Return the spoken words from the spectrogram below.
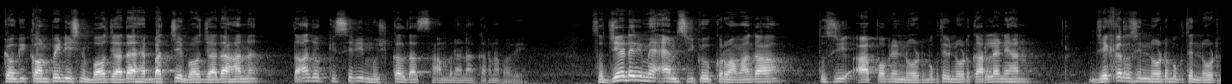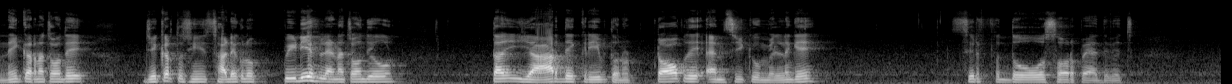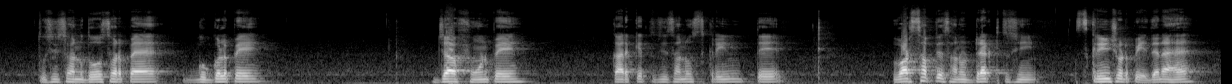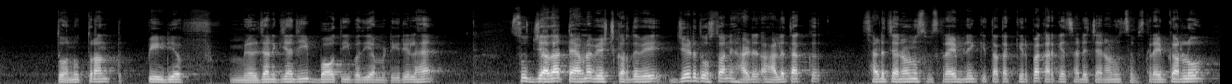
ਕਿਉਂਕਿ ਕੰਪੀਟੀਸ਼ਨ ਬਹੁਤ ਜ਼ਿਆਦਾ ਹੈ, ਬੱਚੇ ਬਹੁਤ ਜ਼ਿਆਦਾ ਹਨ, ਤਾਂ ਜੋ ਕਿਸੇ ਵੀ ਮੁਸ਼ਕਲ ਦਾ ਸਾਹਮਣਾ ਨਾ ਕਰਨਾ ਪਵੇ। ਸੋ ਜਿਹੜੇ ਵੀ ਮੈਂ ਐਮਸੀਕਿਊ ਕਰਵਾਵਾਂਗਾ, ਤੁਸੀਂ ਆਪੋ ਆਪਣੇ ਨੋਟਬੁੱਕ ਤੇ ਵੀ ਨੋਟ ਕਰ ਲੈਣੇ ਹਨ। ਜੇਕਰ ਤੁਸੀਂ ਨੋਟਬੁੱਕ ਤੇ ਨੋਟ ਨਹੀਂ ਕਰਨਾ ਚਾਹੁੰਦੇ ਜੇਕਰ ਤੁਸੀਂ ਸਾਡੇ ਕੋਲੋਂ ਪੀਡੀਐਫ ਲੈਣਾ ਚਾਹੁੰਦੇ ਹੋ, ਤਾਂ ਯਾਰ ਦੇ ਕਰੀਬ ਤੁਹਾਨੂੰ ਟੌਪ ਦੇ ਐਮਸੀਕਿਊ ਮਿਲਣਗੇ। ਸਿਰਫ 200 ਰੁਪਏ ਦੇ ਵਿੱਚ। ਤੁਸੀਂ ਸਾਨੂੰ 200 ਰੁਪਏ ਗੂਗਲ ਪੇ ਜਾਂ ਫੋਨ ਪੇ ਕਰਕੇ ਤੁਸੀਂ ਸਾਨੂੰ ਸਕਰੀਨ ਤੇ WhatsApp ਤੇ ਸਾਨੂੰ ਡਾਇਰੈਕਟ ਤੁਸੀਂ ਸਕਰੀਨਸ਼ਾਟ ਭੇਜ ਦੇਣਾ ਹੈ। ਤੁਹਾਨੂੰ ਤੁਰੰਤ PDF ਮਿਲ ਜਾਣਗੀਆਂ ਜੀ। ਬਹੁਤ ਹੀ ਵਧੀਆ ਮਟੀਰੀਅਲ ਹੈ। ਸੋ ਜ਼ਿਆਦਾ ਟਾਈਮ ਨਾ ਵੇਸਟ ਕਰਦੇ ਹੋਏ ਜਿਹੜੇ ਦੋਸਤਾਂ ਨੇ ਹਾਲੇ ਹਾਲੇ ਤੱਕ ਸਾਡੇ ਚੈਨਲ ਨੂੰ ਸਬਸਕ੍ਰਾਈਬ ਨਹੀਂ ਕੀਤਾ, ਤਾਂ ਕਿਰਪਾ ਕਰਕੇ ਸਾਡੇ ਚੈਨਲ ਨੂੰ ਸਬਸਕ੍ਰਾਈਬ ਕਰ ਲਓ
